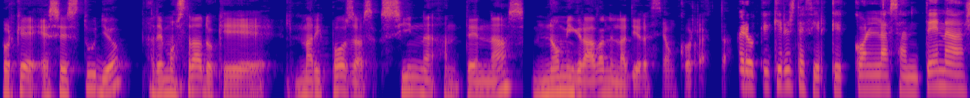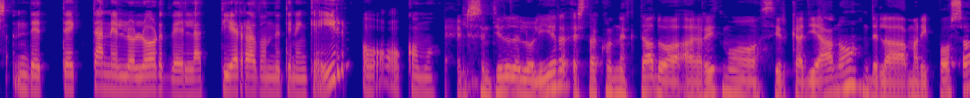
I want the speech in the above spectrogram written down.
porque ese estudio ha demostrado que mariposas sin antenas no migraban en la dirección correcta. ¿Pero qué quieres decir? ¿Que con las antenas detectan el olor de la tierra donde tienen que ir o, o cómo? El sentido del oír está conectado al ritmo circadiano de la mariposa,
